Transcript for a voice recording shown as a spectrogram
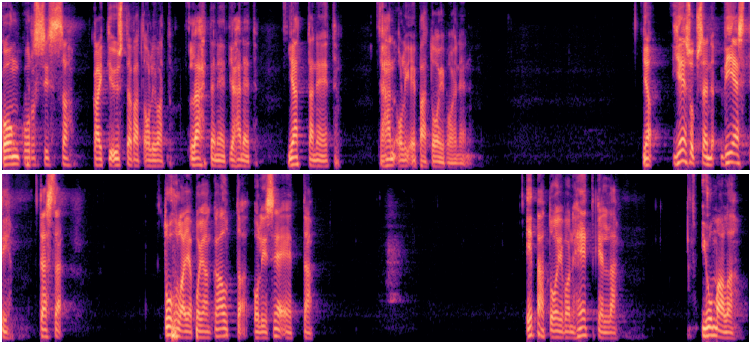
konkurssissa. Kaikki ystävät olivat lähteneet ja hänet jättäneet ja hän oli epätoivoinen. Ja Jeesuksen viesti tässä tuhlaajapojan kautta oli se, että epätoivon hetkellä Jumala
